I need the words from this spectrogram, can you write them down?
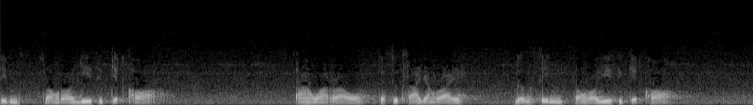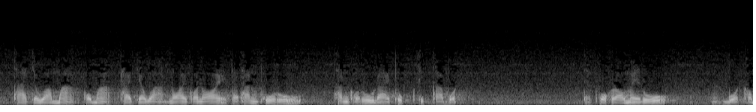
ศินสองร้อยยี่สิบเจ็ดข้อ ถ้าว่าเราจะศึกษาอย่างไร เรื่องศินสองร้อยี่สิบเจ็ดข้อ ถ้าจะว่ามากก็มาก ถ้าจะว่าน้อยก็น้อย แต่ท่านผู้รู้ ท่านก็รู้ได้ทุกสิกขาบท แต่พวกเราไม่รู้ บวชเข้า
